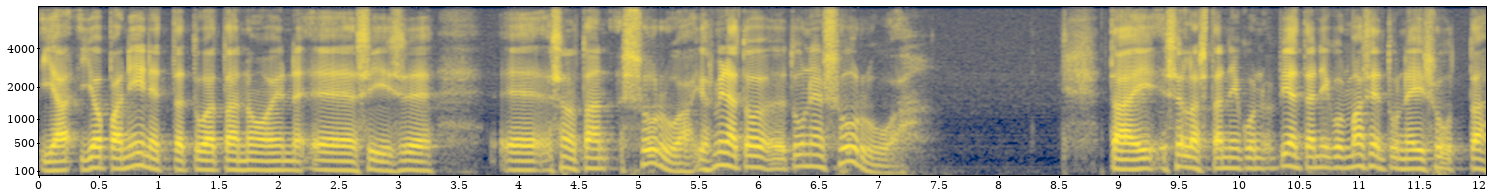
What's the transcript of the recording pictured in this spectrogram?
ja jopa niin, että tuota noin, eh, siis eh, sanotaan surua, jos minä tunnen surua, tai sellaista niin kuin, pientä niin kuin masentuneisuutta,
